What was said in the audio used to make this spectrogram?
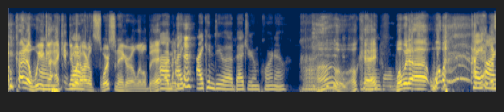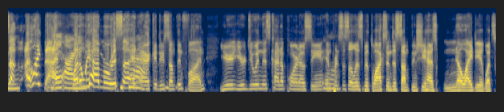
I'm kind of weak. Um, I, I can do an. Arnold Schwarzenegger a little bit. I Um, mean, I, I can do a bedroom porno. oh, okay. What would uh, what? Hey, Arnie. I like that. Hey, Why don't we have Marissa and Erika do something fun? You're you're doing this kind of porno scene, and Yeah. Princess Elizabeth walks into something she has no idea what's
